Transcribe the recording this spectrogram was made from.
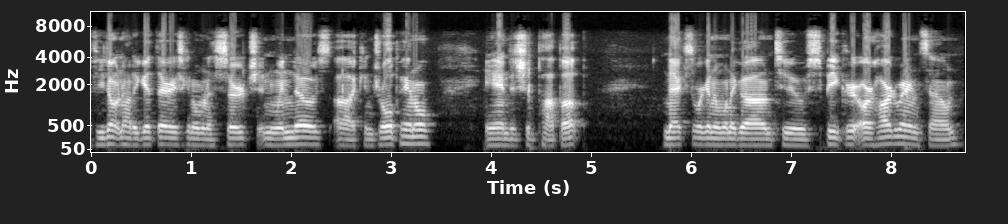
If you don't know how to get there, you're just going to want to search in Windows uh, control panel, and it should pop up. Next, we're going to want to go on to speaker or hardware and sound.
